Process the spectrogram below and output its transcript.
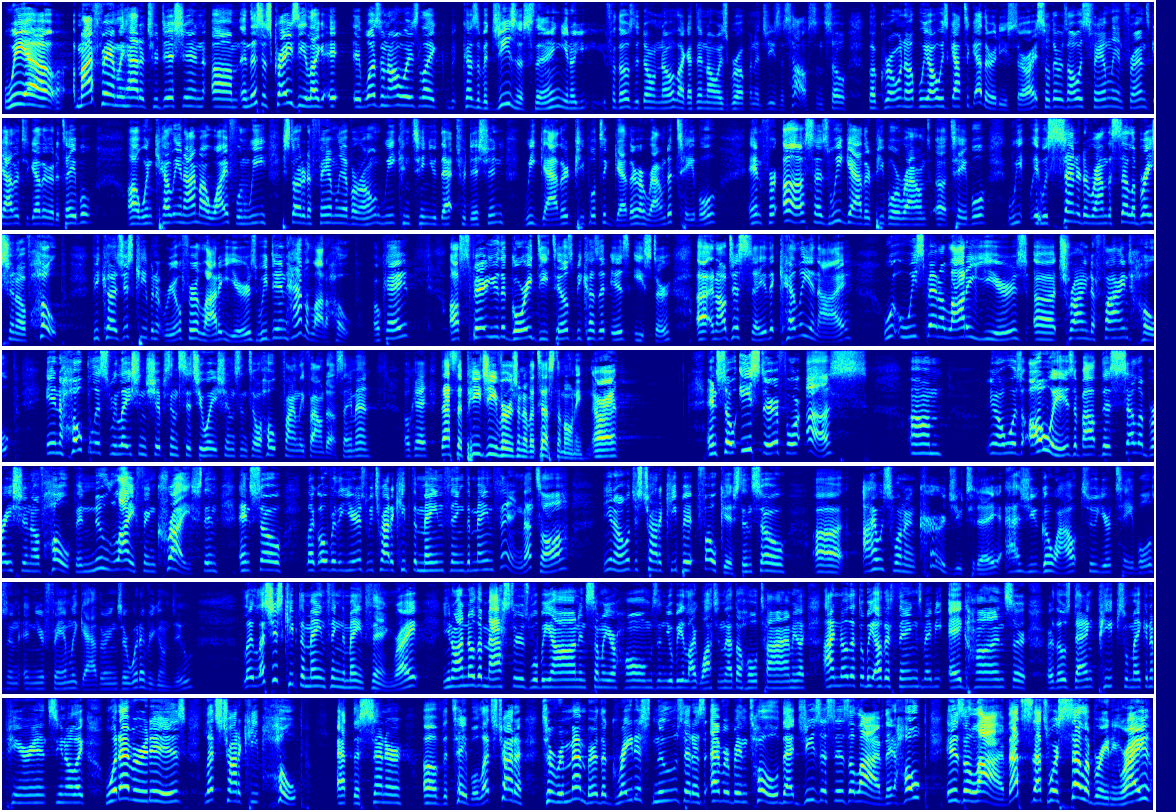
We, uh, my family had a tradition, um, and this is crazy. Like, it, it wasn't always like because of a Jesus thing. You know, you, for those that don't know, like, I didn't always grow up in a Jesus house. And so, but growing up, we always got together at Easter, right? So there was always family and friends gathered together at a table. Uh, when Kelly and I, my wife, when we started a family of our own, we continued that tradition. We gathered people together around a table. And for us, as we gathered people around a table, we, it was centered around the celebration of hope. Because just keeping it real, for a lot of years, we didn't have a lot of hope, okay? I'll spare you the gory details because it is Easter. Uh, and I'll just say that Kelly and I, we, spent a lot of years uh, trying to find hope in hopeless relationships and situations until hope finally found us. Amen? Okay? That's the PG version of a testimony, all right? And so Easter for us, um, you know, was always about this celebration of hope and new life in Christ. And, and so, like, over the years, we try to keep the main thing the main thing. That's all. You know, just try to keep it focused. And so, uh, I just want to encourage you today as you go out to your tables and, and your family gatherings or whatever you're going to do. Let's just keep the main thing the main thing, right? You know, I know the Masters will be on in some of your homes and you'll be like watching that the whole time. You're like, I know that there'll be other things, maybe egg hunts or, or those dang peeps will make an appearance. You know, like whatever it is, let's try to keep hope at the center of the table. Let's try to, to remember the greatest news that has ever been told that Jesus is alive, that hope is alive. That's, that's we're celebrating, right?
